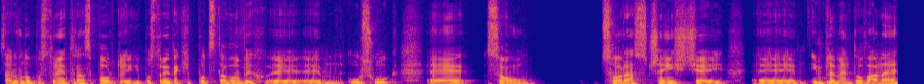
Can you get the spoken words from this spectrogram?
zarówno po stronie transportu, jak i po stronie takich podstawowych e, usług, e, są coraz częściej implementowane,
